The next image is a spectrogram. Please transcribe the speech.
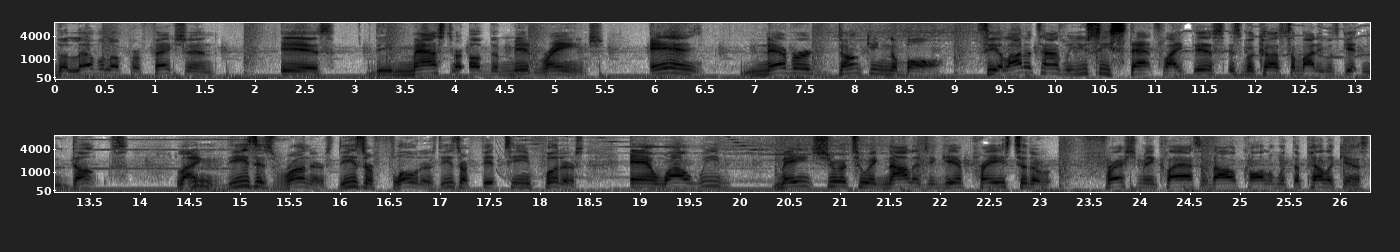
the level of perfection is the master of the mid range and never dunking the ball. See, a lot of times when you see stats like this, it's because somebody was getting dunks. Like mm. these is runners, these are floaters, these are 15 footers. And while we made sure to acknowledge and give praise to the freshman class, as I'll call them with the Pelicans,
